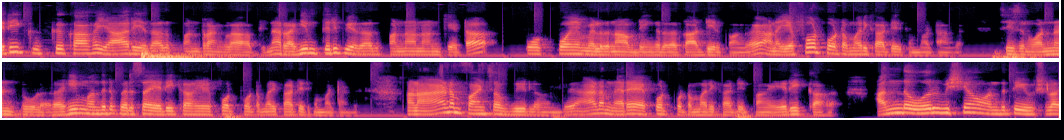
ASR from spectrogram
எரிக்குக்காக யார் ஏதாவது பண்றாங்களா அப்படின்னா ரஹீம் திருப்பி ஏதாவது பண்ணானான்னு கேட்டா போயம் எழுதுனா அப்படிங்கிறத காட்டியிருப்பாங்க. ஆனா எஃபோர்ட் போட்ட மாதிரி காட்டியிருக்க மாட்டாங்க. சீசன் ஒன் அண்ட் டூல ரஹீம் வந்துட்டு பெருசா எரிக்காக எஃபோர்ட் போட்ட மாதிரி காட்டியிருக்க மாட்டாங்க. ஆனா ஆடம் பாயிண்ட்ஸ் ஆஃப் வியூல வந்து ஆடம் நிறைய எஃபோர்ட் போட்ட மாதிரி காட்டியிருப்பாங்க எரிக்காக. அந்த ஒரு விஷயம் வந்துட்டு யூஸ்வலா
